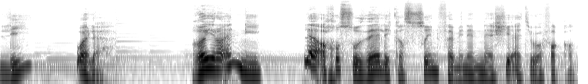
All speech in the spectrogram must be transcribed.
لي وله. غير أني لا أخص ذلك الصنف من الناشئة وفقط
